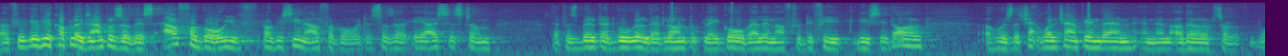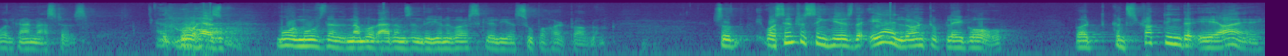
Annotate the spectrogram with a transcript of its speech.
if you give you a couple of examples of this, AlphaGo, you've probably seen AlphaGo. This was an AI system that was built at Google that learned to play Go well enough to defeat Lee Sedol, uh, who was the cha world champion then, and then other sort of world grandmasters. Go has more moves than the number of atoms in the universe, clearly a super hard problem. So what's interesting here is the AI learned to play Go, but constructing the AI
